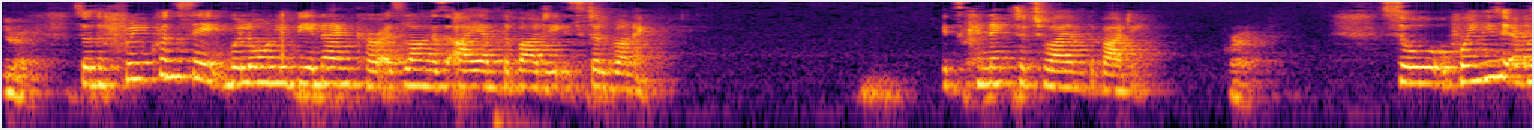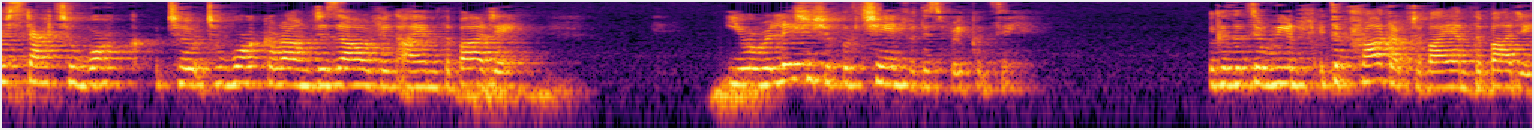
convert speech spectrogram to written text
Right. So the frequency will only be an anchor as long as I am the body is still running. It's connected to I am the body. Right. So when you ever start to work to, to work around dissolving I am the body, your relationship will change with this frequency. Because it's a real, it's a product of I am the body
